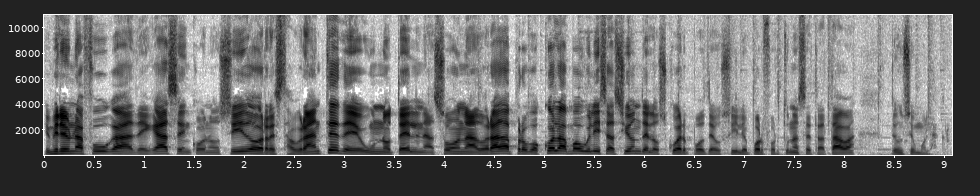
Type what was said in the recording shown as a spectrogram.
Y mire, una fuga de gas en conocido restaurante de un hotel en la zona dorada provocó la movilización de los cuerpos de auxilio. Por fortuna se trataba de un simulacro.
